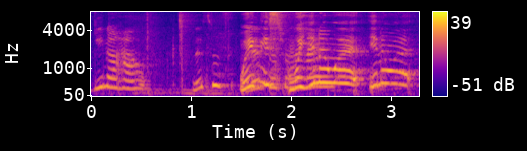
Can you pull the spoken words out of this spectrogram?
you know how this was. We this be, was well, you know what? You know what?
